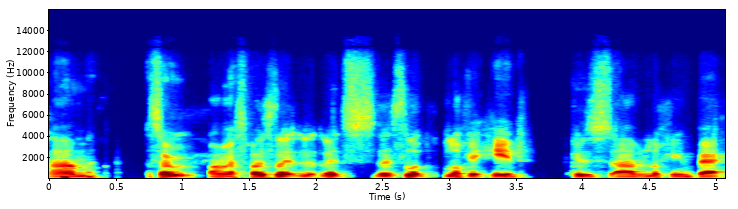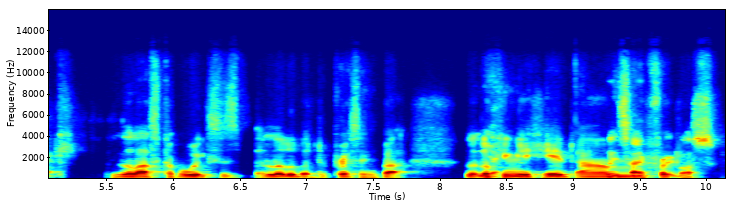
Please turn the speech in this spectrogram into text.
Um, so um, I suppose let, let's let's look look ahead because um, looking back the last couple of weeks is a little bit depressing. But looking ahead, um, Let's say fruitless.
